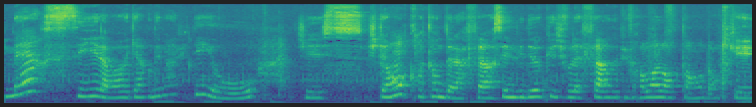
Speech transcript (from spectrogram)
Merci d'avoir regardé ma vidéo. J'étais vraiment contente de la faire. C'est une vidéo que je voulais faire depuis vraiment longtemps. Donc, euh,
